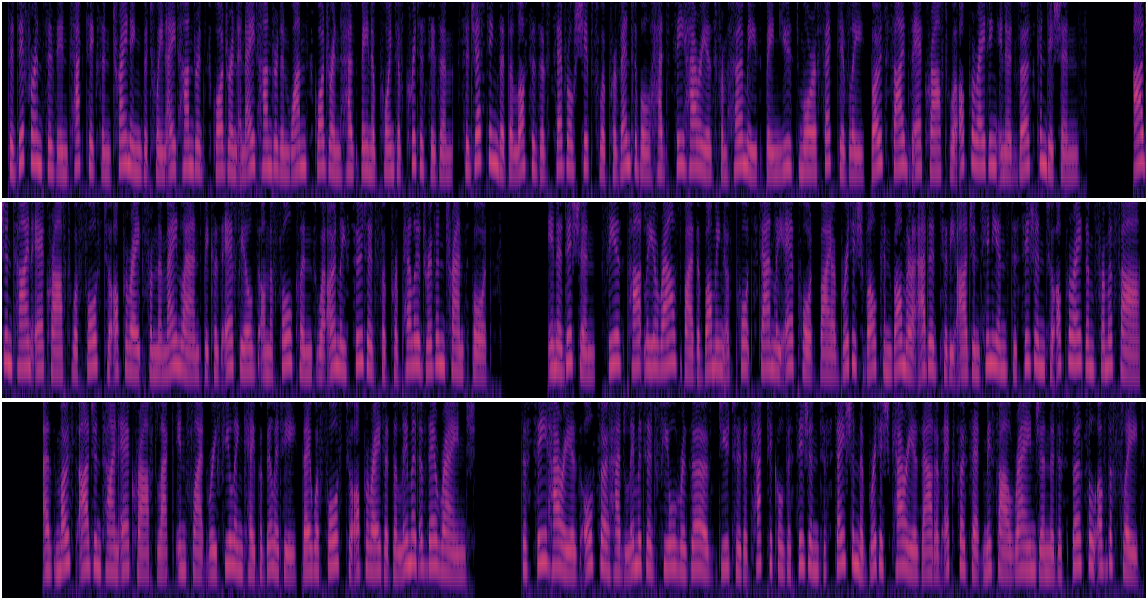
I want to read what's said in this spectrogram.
The differences in tactics and training between 800 Squadron and 801 Squadron has been a point of criticism, suggesting that the losses of several ships were preventable had Sea Harriers from Hermes been used more effectively. Both sides' aircraft were operating in adverse conditions. Argentine aircraft were forced to operate from the mainland because airfields on the Falklands were only suited for propeller-driven transports. In addition, fears partly aroused by the bombing of Port Stanley Airport by a British Vulcan bomber added to the Argentinians' decision to operate them from afar. As most Argentine aircraft lacked in-flight refueling capability, they were forced to operate at the limit of their range. The Sea Harriers also had limited fuel reserves due to the tactical decision to station the British carriers out of Exocet missile range and the dispersal of the fleet.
